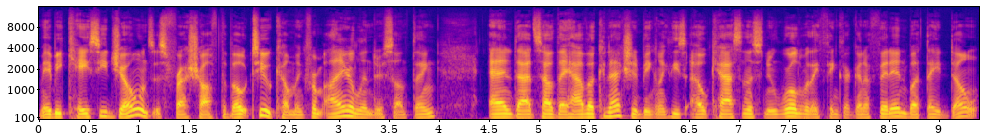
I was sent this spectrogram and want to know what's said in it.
maybe Casey Jones is fresh off the boat too, coming from Ireland or something. And that's how they have a connection, being like these outcasts in this new world where they think they're going to fit in, but they don't.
